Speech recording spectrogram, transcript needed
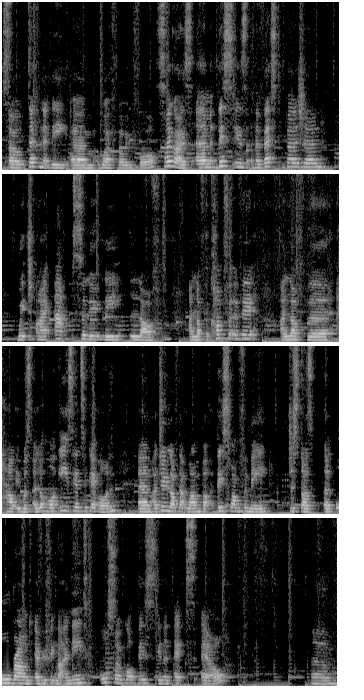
So definitely um, worth going for. So guys, um, this is the vest version, which I absolutely love. I love the comfort of it. I love the how it was a lot more easier to get on. Um, I do love that one, but this one for me just does an all-round everything that I need. Also got this in an XL. Um,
